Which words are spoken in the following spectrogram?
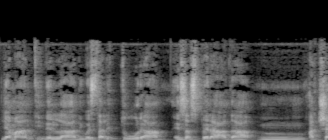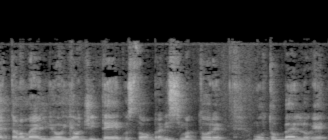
Gli amanti della, di questa lettura esasperata mh, accettano meglio Yoji Te, questo bravissimo attore molto bello che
